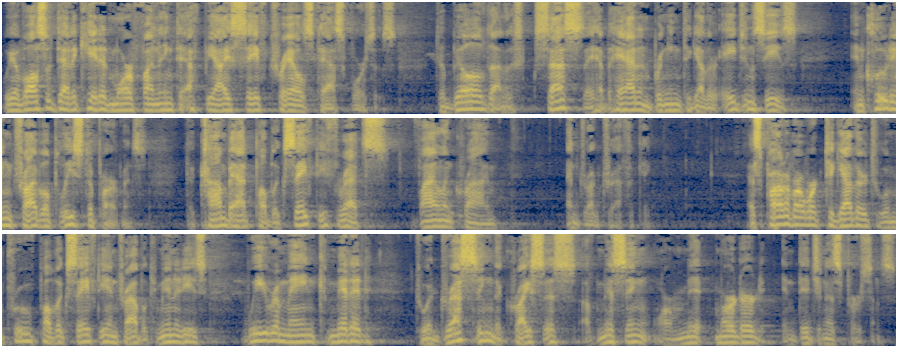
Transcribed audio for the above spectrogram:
We have also dedicated more funding to FBI Safe Trails task forces to build on the success they have had in bringing together agencies, including tribal police departments, to combat public safety threats, violent crime, and drug trafficking. As part of our work together to improve public safety in tribal communities, we remain committed to addressing the crisis of missing or murdered Indigenous persons.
